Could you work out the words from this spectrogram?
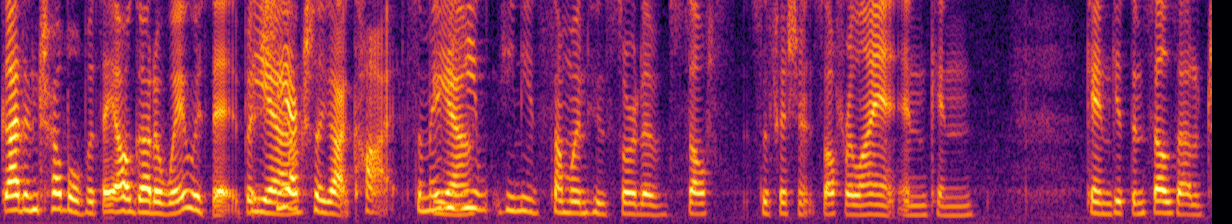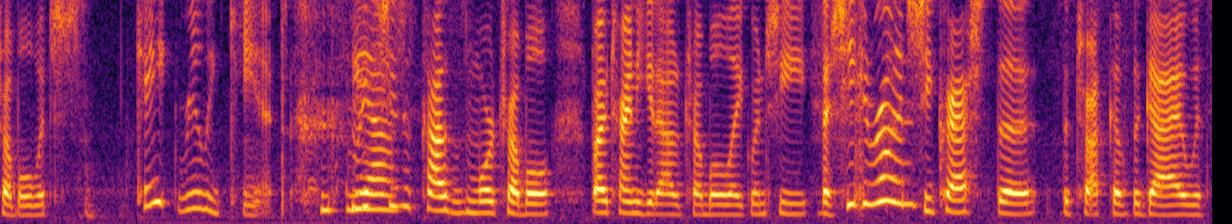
got in trouble, but they all got away with it. But Yeah. she actually got caught. So maybe Yeah. he he needs someone who's sort of self sufficient, self reliant and can can get themselves out of trouble, which Kate really can't. like Yeah. she just causes more trouble by trying to get out of trouble. Like when she But she can run. She crashed the the truck of the guy with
